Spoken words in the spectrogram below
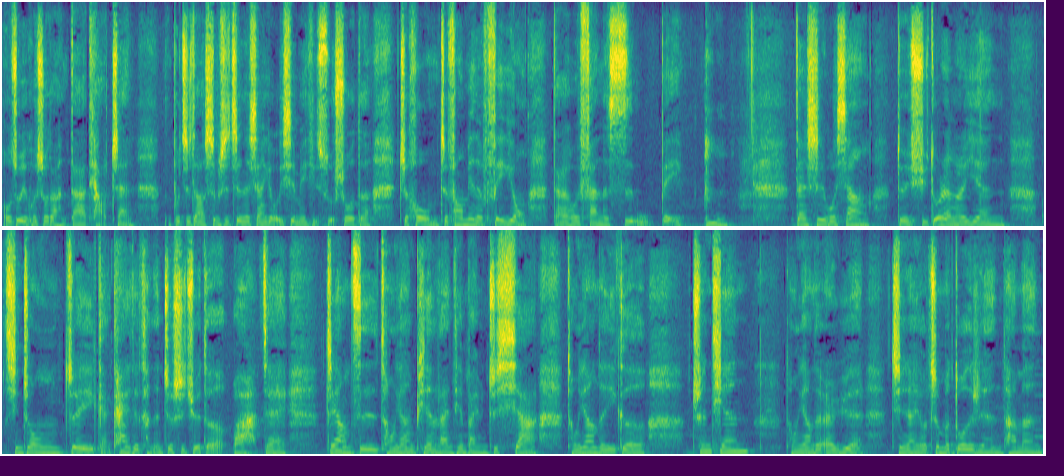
欧洲也会受到很大的挑战。不知道是不是真的像有一些媒体所说的，之后我们这方面的费用大概会翻了四五倍。但是我想，对许多人而言，心中最感慨的可能就是觉得，哇，在这样子同样一片蓝天白云之下，同样的一个春天。同样的二月，竟然有这么多的人，他们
